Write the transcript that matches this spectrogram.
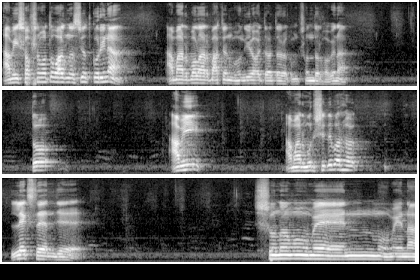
আমি সবসময় তো ওয়াজ নসিহত করি না। আমার বলার বাচন ভঙ্গি হয়তো হয়তো এরকম সুন্দর হবে না। তো, আমি আমার মুর্শিদে হক লেখছেন যে, শুনো মুমেন মুমেনা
